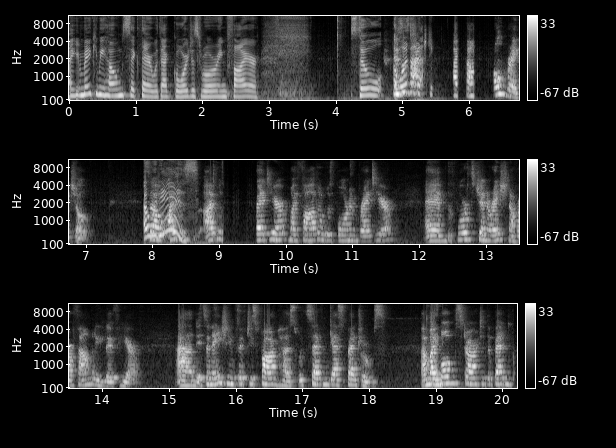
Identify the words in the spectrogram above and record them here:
You're making me homesick there with that gorgeous roaring fire. So, This is actually my family home, Rachel. oh, so it I was, I was bred here. My father was born and bred here. Um, the fourth generation of our family live here. And it's an 1850s farmhouse with seven guest bedrooms. And my And- mum started the bed and breakfast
